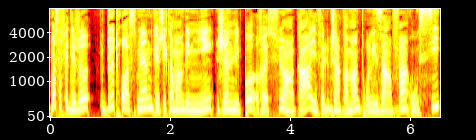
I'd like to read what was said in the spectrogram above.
Moi, ça fait déjà deux, trois semaines que j'ai commandé le mien. Je ne l'ai pas reçu encore. Il a fallu que j'en commande pour les enfants aussi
